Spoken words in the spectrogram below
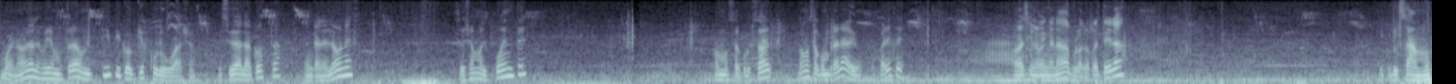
Bueno, ahora les voy a mostrar un típico kiosco uruguayo de Ciudad de la Costa, en Canelones. Se llama El Puente. Vamos a cruzar, vamos a comprar algo, ¿les parece? A ver si no venga nada por la carretera. Y cruzamos.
